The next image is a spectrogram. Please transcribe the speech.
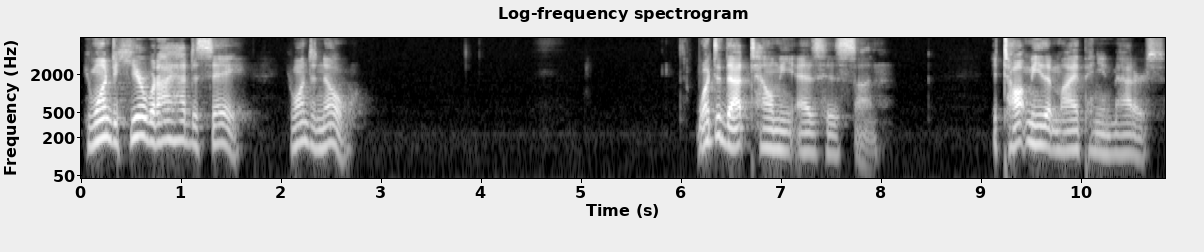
He wanted to hear what I had to say, he wanted to know. What did that tell me as his son? It taught me that my opinion matters,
